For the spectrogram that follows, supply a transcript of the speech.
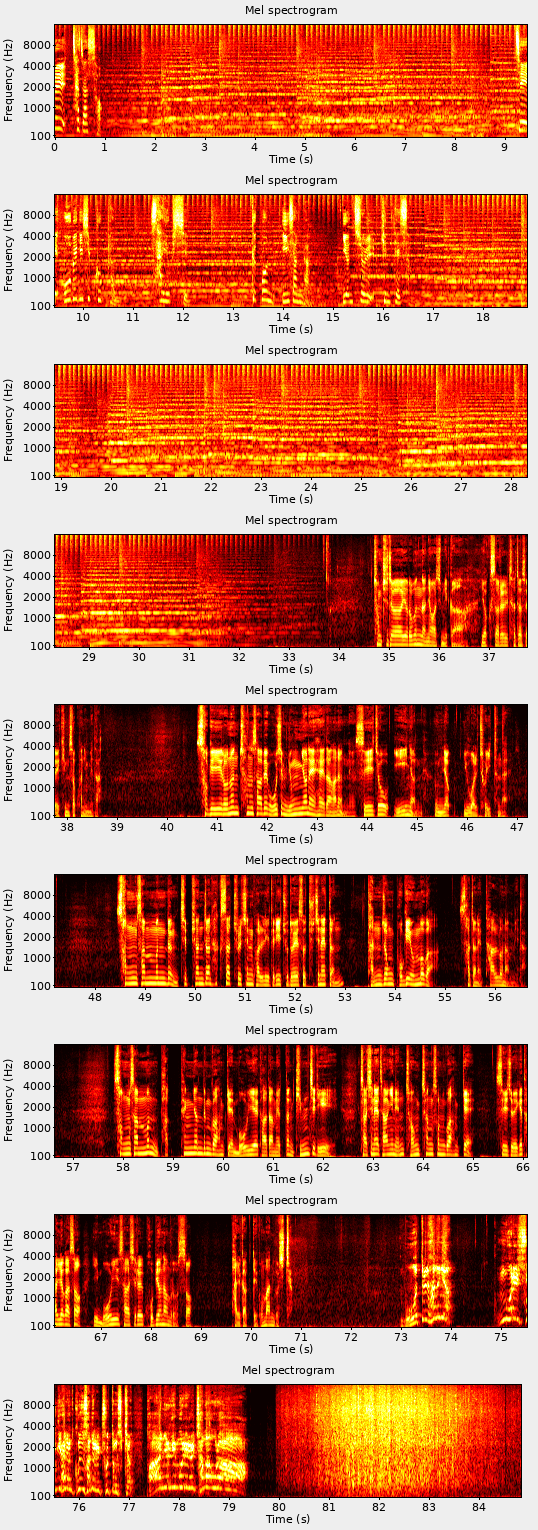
역사를 찾아서. 제 529편 사육신. 극본 이상락 연출 김태성 청취자 여러분 안녕하십니까? 역사를 찾아서의 김석환입니다. 서기로는 1456년에 해당하는 세조 2년 음력 6월 초 이튿날 성산문 등 집현전 학사 출신 관리들이 주도해서 추진했던 단종 복위 음모가 사전에 탄로납니다. 성산문 박팽년 등과 함께 모의에 가담했던 김질이 자신의 장인인 정창손과 함께 세조에게 달려가서 이 모의 사실을 고변함으로써 발각되고 만 것이죠. 무엇들 하느냐? 국무를 수기하는 군사들을 출동시켜 반역의 무리를 잡아오라!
